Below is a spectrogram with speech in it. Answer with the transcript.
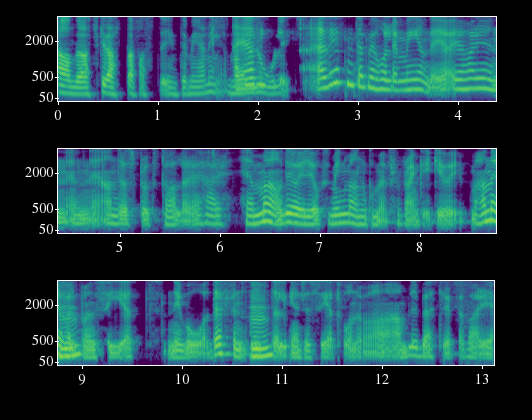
andra att skratta fast det inte är meningen. Man blir jag- rolig. Jag vet inte om jag håller med om det. Jag, jag har ju en, en andraspråkstalare här hemma och det har ju också min man kommer från Frankrike. Och han är Mm. väl på en C1-nivå definitivt, Mm. eller kanske C2-nivå. Han blir bättre för varje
